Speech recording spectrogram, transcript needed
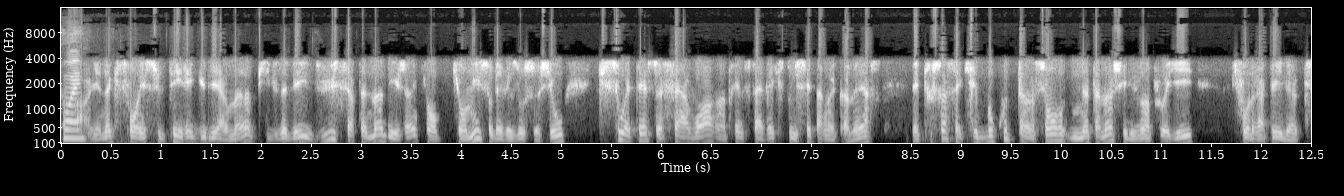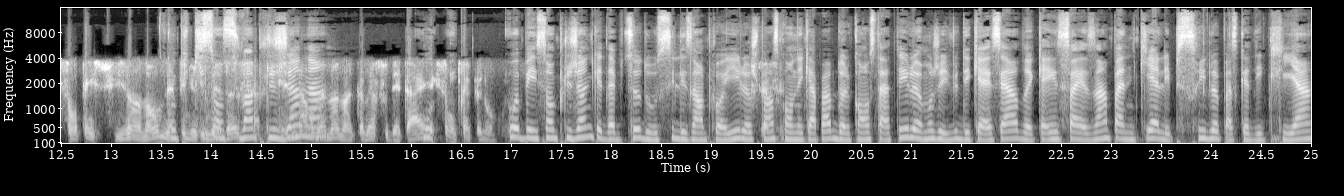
Alors, il y en a qui se font insulter régulièrement. Puis vous avez vu certainement des gens qui ont, qui ont mis sur les réseaux sociaux qui souhaitaient se faire voir en train de se faire expulser par un commerce. Mais tout ça, ça crée beaucoup de tensions, notamment chez les employés faut le rappeler, là, qui sont insuffisants en nombre. La pénurie qui sont souvent plus jeunes, hein? énormément dans le commerce au détail, oui. qui sont très peu nombreux. Oui, ben, ils sont plus jeunes que d'habitude aussi, les employés. Là, je pense qu'on est capable de le constater. Là. Moi, j'ai vu des caissières de 15-16 ans paniquer à l'épicerie là, parce que des clients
